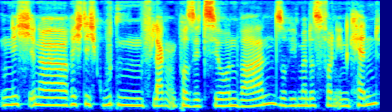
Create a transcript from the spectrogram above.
nicht in einer richtig guten Flankenposition waren, so wie man das von ihnen kennt.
